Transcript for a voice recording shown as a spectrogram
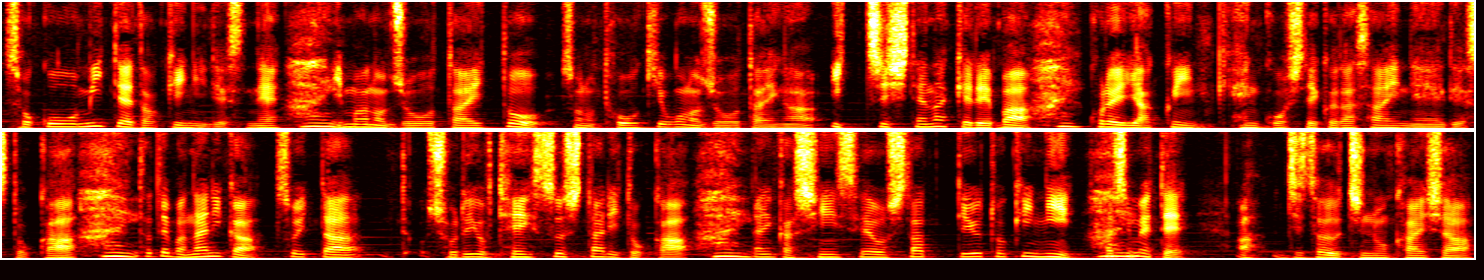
そこを見てた時にですね、はい。今の状態とその登記簿の状態が一致してなければ、はい。これ役員変更してくださいねですとか、はい。例えば何かそういった書類を提出したりとか、はい。何か申請をしたっていう時にはい初めて、あ実はうちの会社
